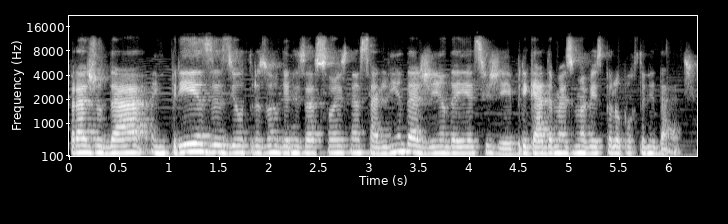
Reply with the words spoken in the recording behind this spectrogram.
para ajudar empresas e outras organizações nessa linda agenda ESG. Obrigada mais uma vez pela oportunidade.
